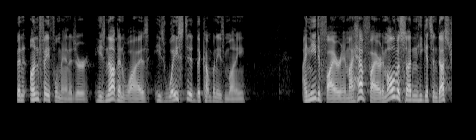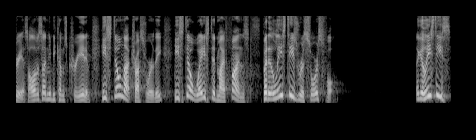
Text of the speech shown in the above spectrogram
been an unfaithful manager. He's not been wise. He's wasted the company's money. I need to fire him. I have fired him. All of a sudden, he gets industrious. All of a sudden, he becomes creative. He's still not trustworthy. He's still wasted my funds, but at least he's resourceful. Like, at least he's,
